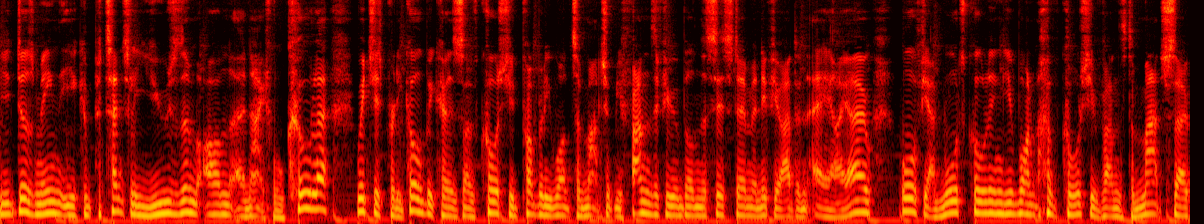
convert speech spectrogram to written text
It does mean that you could potentially use them on on an actual cooler, which is pretty cool because of course you'd probably want to match up your fans if you were building the system and if you had an AIO or if you had water cooling, you want of course your fans to match. So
